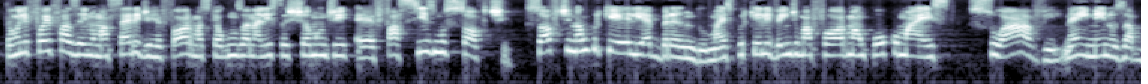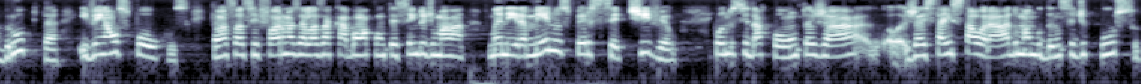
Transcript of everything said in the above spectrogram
Então ele foi fazendo uma série de reformas que alguns analistas chamam de é, fascismo soft. Soft não porque ele é brando, mas porque ele vem de uma forma um pouco mais suave, né, e menos abrupta e vem aos poucos. Então essas reformas elas acabam acontecendo de uma maneira menos perceptível quando se dá conta, já, já está instaurada uma mudança de curso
